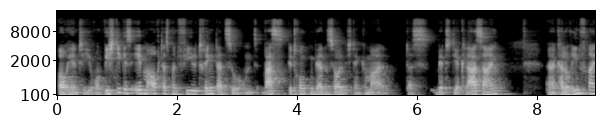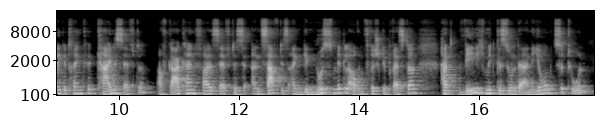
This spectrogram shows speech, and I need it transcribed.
Orientierung. Wichtig ist eben auch, dass man viel trinkt dazu. Und was getrunken werden soll, ich denke mal, das wird dir klar sein. Äh, kalorienfreie Getränke, keine Säfte, auf gar keinen Fall Säfte. Ein Saft ist ein Genussmittel, auch ein frisch gepresster, hat wenig mit gesunder Ernährung zu tun.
